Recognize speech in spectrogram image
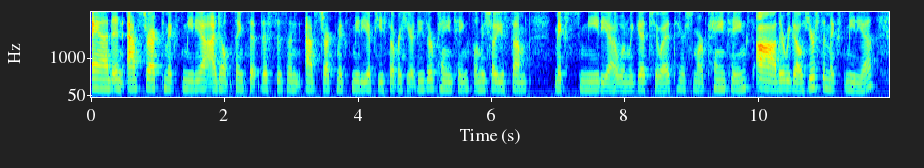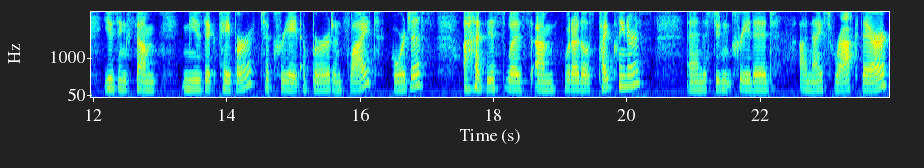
and an abstract mixed media. I don't think that this is an abstract mixed media piece over here. These are paintings. Let me show you some mixed media when we get to it. Here's some more paintings. Ah, there we go. Here's some mixed media using some music paper to create a bird in flight. Gorgeous. Uh, this was, um, what are those, pipe cleaners? And the student created a nice rack there.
